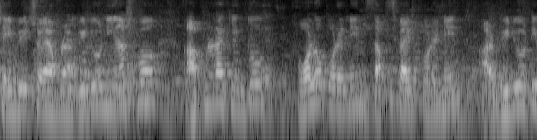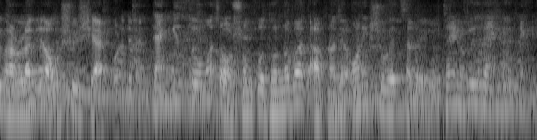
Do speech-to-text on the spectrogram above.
সেই বিষয়ে আমরা ভিডিও নিয়ে আসব। আপনারা কিন্তু ফলো করে নিন সাবস্ক্রাইব করে নিন, আর ভিডিওটি ভালো লাগলে অবশ্যই শেয়ার করে দেবেন। থ্যাংক ইউ সো মাচ অসংখ্য ধন্যবাদ। আপনাদের অনেক শুভেচ্ছা রইল। Thank you thank you thank you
